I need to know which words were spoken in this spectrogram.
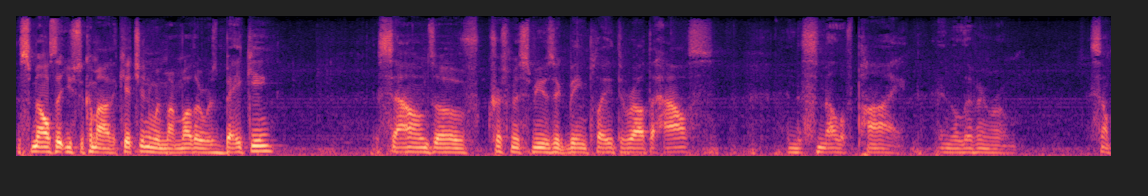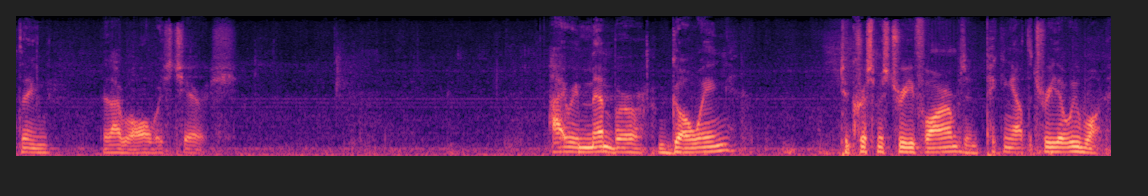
the smells that used to come out of the kitchen when my mother was baking, the sounds of Christmas music being played throughout the house, and the smell of pine in the living room. Something that I will always cherish. I remember going to Christmas tree farms and picking out the tree that we wanted,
